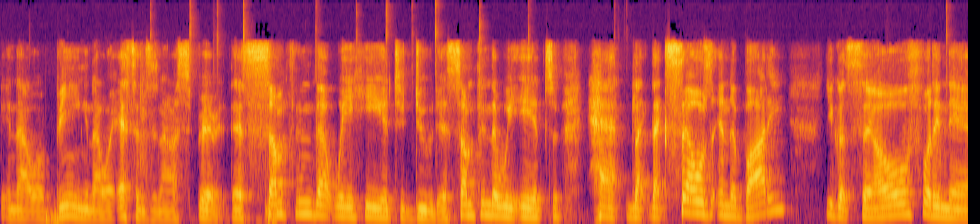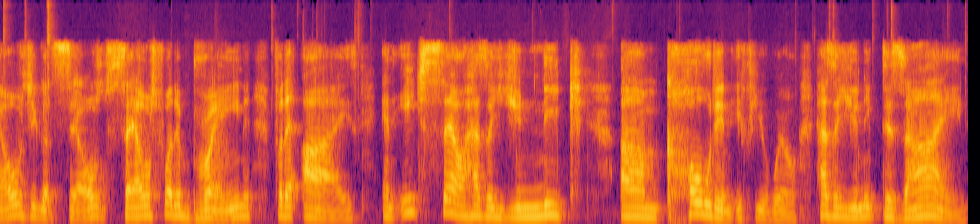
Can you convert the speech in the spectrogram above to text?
in our being, in our essence, in our spirit. There's something that we're here to do. There's something that we're here to have, like like cells in the body you got cells for the nails, you got cells, cells for the brain, for the eyes, and each cell has a unique um, coding, if you will, has a unique design.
